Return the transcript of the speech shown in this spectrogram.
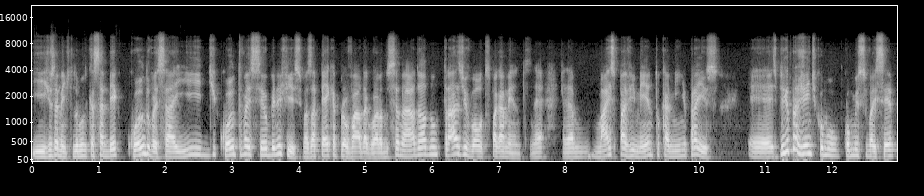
E justamente todo mundo quer saber quando vai sair e de quanto vai ser o benefício. Mas a PEC aprovada agora do Senado, ela não traz de volta os pagamentos, né? Ela é mais pavimento o caminho para isso. É, explica para a gente como, como isso vai ser.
